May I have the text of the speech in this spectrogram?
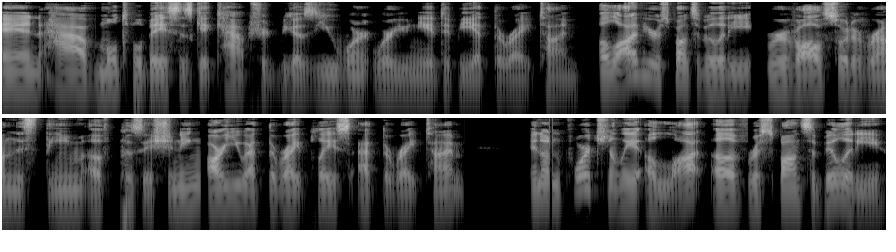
and have multiple bases get captured because you weren't where you needed to be at the right time. A lot of your responsibility revolves sort of around this theme of positioning. Are you at the right place at the right time? And unfortunately, a lot of responsibility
